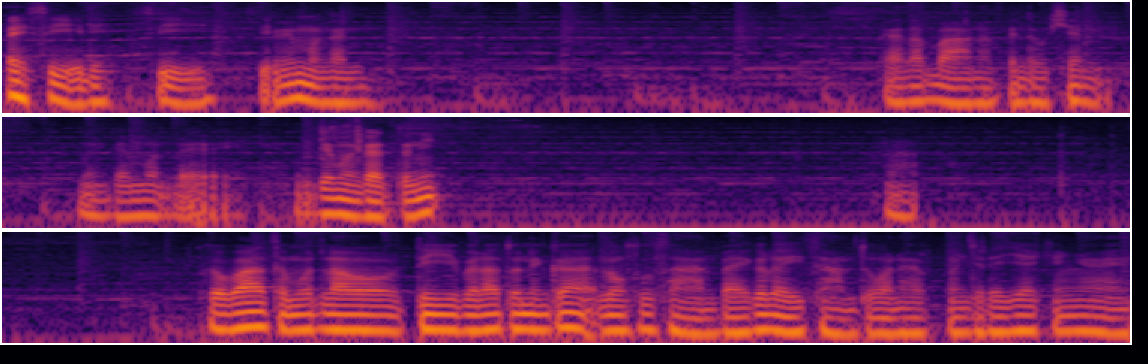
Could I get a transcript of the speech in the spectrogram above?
ไอ้สีดิสีสีไม่เหมือนกันแพรับบาร์นะเป็นโทเค็นเหมือนกันหมดเลยมันจะเหมือนกันตัวนี้เผื่อว่าสมมติเราตีไปแล้วตัวหนึงก็ลงสุสานไปก็เลยสามตัวนะครับ มันจะได้แยกง่ายๆน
